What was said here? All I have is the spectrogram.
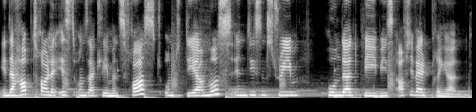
In der Hauptrolle ist unser Clemens Frost und der muss in diesem Stream 100 Babys auf die Welt bringen.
